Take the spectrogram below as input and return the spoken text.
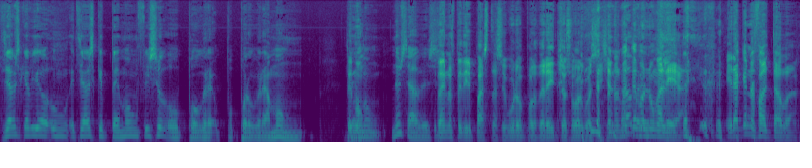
sabes que había un, sabes que Pemón fixo o pogra, po, programón. Pemón. Non sabes. Vai nos pedir pasta, seguro, por dereitos ou algo así. Xa nos metemos nunha lea. Era que nos faltaba.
